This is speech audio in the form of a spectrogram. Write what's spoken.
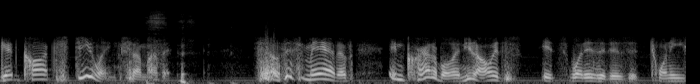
get caught stealing some of it. so this man of incredible, and you know, it's it's what is it? Is it twenty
